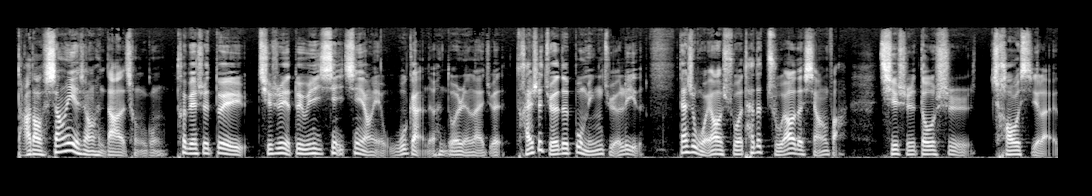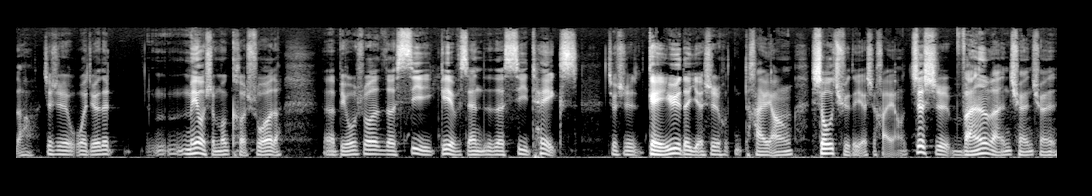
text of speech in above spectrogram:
达到商业上很大的成功，特别是对其实也对于信信仰也无感的很多人来觉，还是觉得不明觉厉的。但是我要说，他的主要的想法其实都是抄袭来的哈，就是我觉得没有什么可说的。呃，比如说 “the sea gives and the sea takes”。就是给予的也是海洋，收取的也是海洋，这是完完全全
